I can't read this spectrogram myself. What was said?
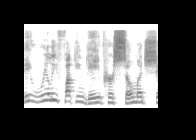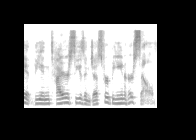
they really fucking gave her so much shit the entire season just for being herself.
